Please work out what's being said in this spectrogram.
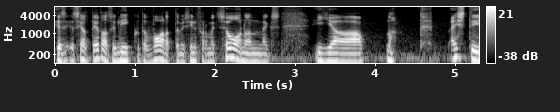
sealt edasi liikuda, vaadata, mis informatsioon on, eks, ja noh, hästi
